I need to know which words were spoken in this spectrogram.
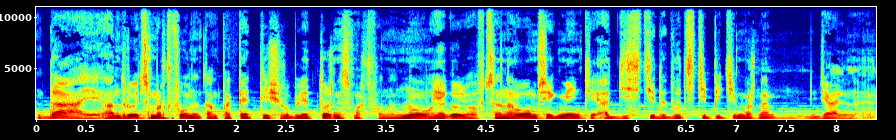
Да, и Android смартфоны там по 5 тысяч рублей это тоже не смартфоны, но я говорю, в ценовом сегменте от 10 до 25 можно идеальное,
